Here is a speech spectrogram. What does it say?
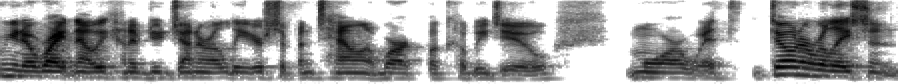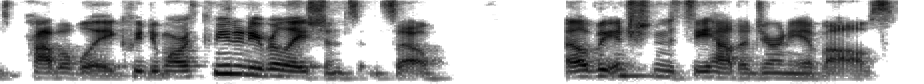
You know, right now we kind of do general leadership and talent work, but could we do more with donor relations? Probably. Could we do more with community relations? And so it'll be interesting to see how the journey evolves.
